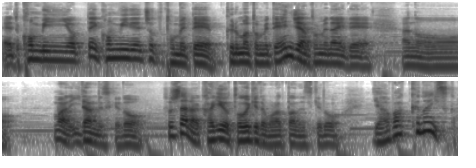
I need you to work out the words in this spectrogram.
えー、とコンビニに寄ってコンビニでちょっと止めて車止めてエンジンは止めないであのーまあいたんですけどそしたら鍵を届けてもらったんですけどやばくないっすか？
